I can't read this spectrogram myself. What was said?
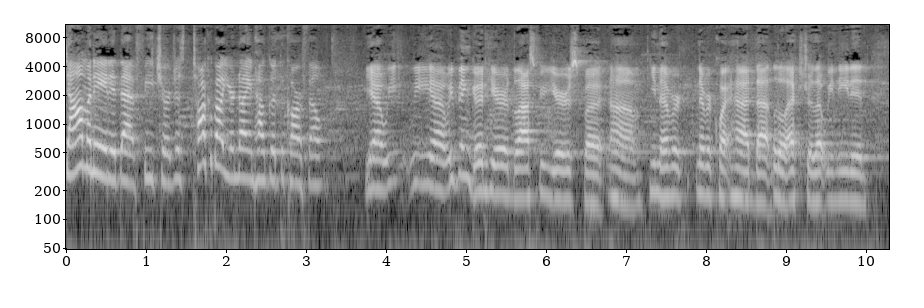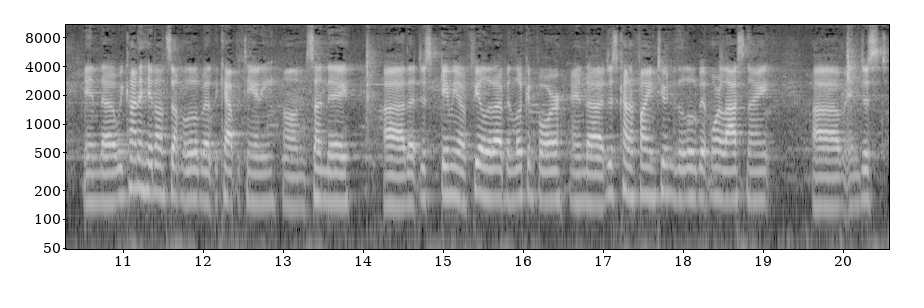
Dominated that feature. Just talk about your night and how good the car felt. Yeah, we we uh, we've been good here the last few years, but um, you never never quite had that little extra that we needed, and uh, we kind of hit on something a little bit at the Capitani on Sunday uh, that just gave me a feel that I've been looking for, and uh, just kind of fine tuned it a little bit more last night, um, and just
